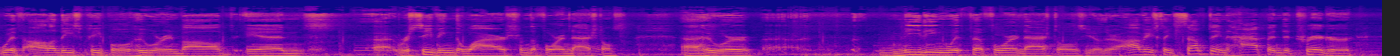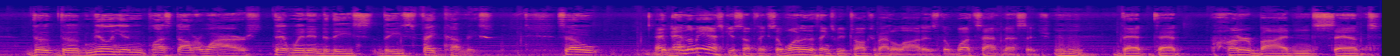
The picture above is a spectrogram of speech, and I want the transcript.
with all of these people who were involved in uh, receiving the wires from the foreign nationals, uh, who were uh, meeting with the foreign nationals. You know, there obviously something happened to trigger the the million plus dollar wires that went into these these fake companies. So. And, and, let me ask you something. So one of the things we've talked about a lot is the WhatsApp message mm-hmm. that that Hunter Biden sent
